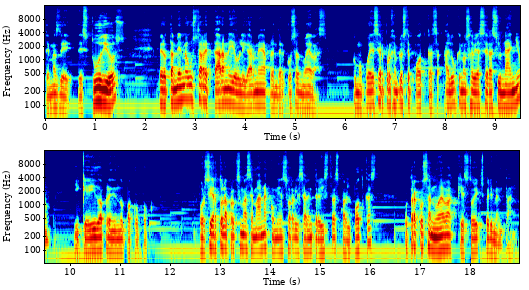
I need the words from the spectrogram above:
temas de, de estudios pero también me gusta retarme y obligarme a aprender cosas nuevas, como puede ser, por ejemplo, este podcast, algo que no sabía hacer hace un año y que he ido aprendiendo poco a poco. Por cierto, la próxima semana comienzo a realizar entrevistas para el podcast, otra cosa nueva que estoy experimentando.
